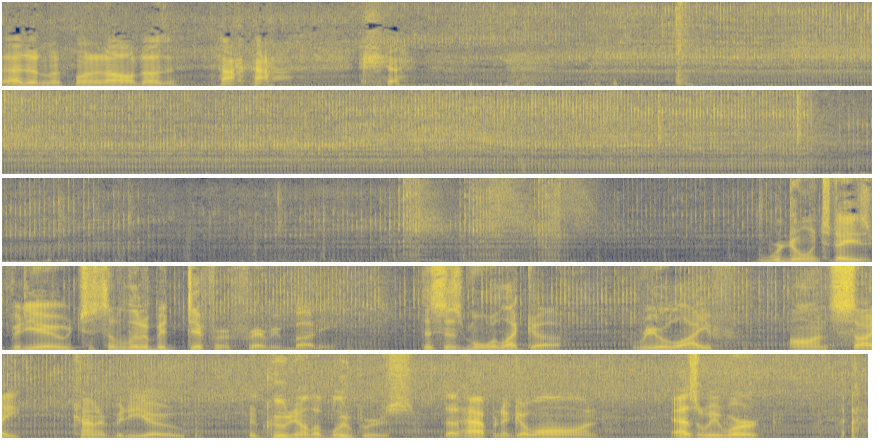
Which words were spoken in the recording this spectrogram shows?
That doesn't look fun at all, does it? We're doing today's video just a little bit different for everybody. This is more like a real life, on site kind of video, including all the bloopers that happen to go on as we work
